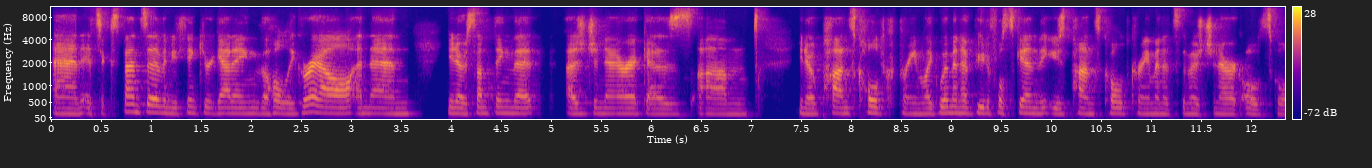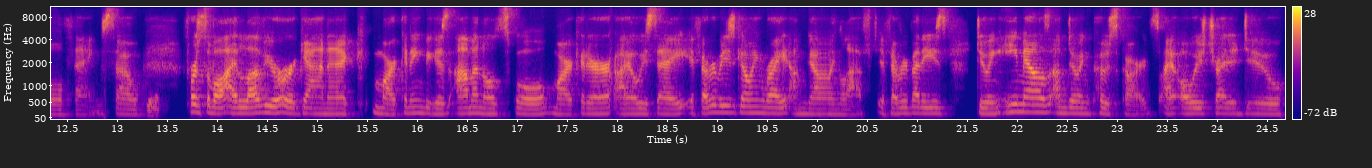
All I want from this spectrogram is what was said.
and it's expensive and you think you're getting the holy grail and then, you know, something that as generic as um, you know, Pond's cold cream. Like women have beautiful skin that use Pond's cold cream, and it's the most generic old school thing. So, yeah. first of all, I love your organic marketing because I'm an old school marketer. I always say, if everybody's going right, I'm going left. If everybody's doing emails, I'm doing postcards. I always try to do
